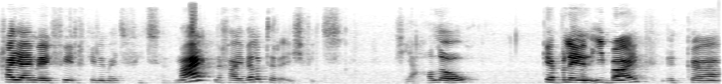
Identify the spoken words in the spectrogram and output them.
ga jij mee 40 kilometer fietsen? Maar dan ga je wel op de racefiets. Ik zeg, ja, hallo. Ik heb alleen een e-bike. Ik, eh,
